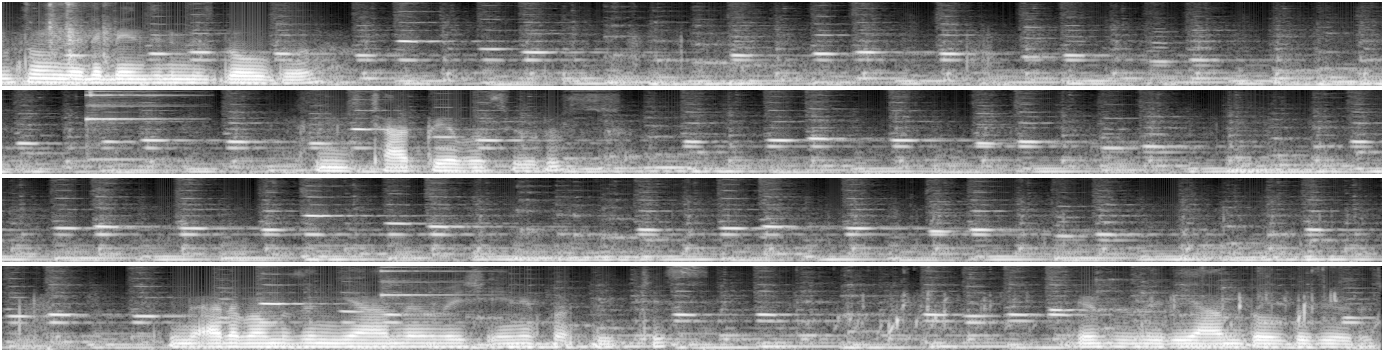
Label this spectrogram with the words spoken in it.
Bu sonunda benzinimiz doldu. Şimdi çarpıya basıyoruz. Arabamızın yağını ve şeyini kontrol edeceğiz. Gibi yağını dolduruyoruz.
